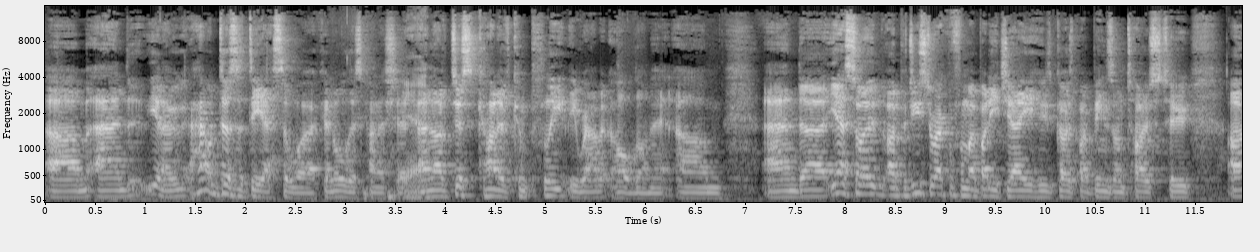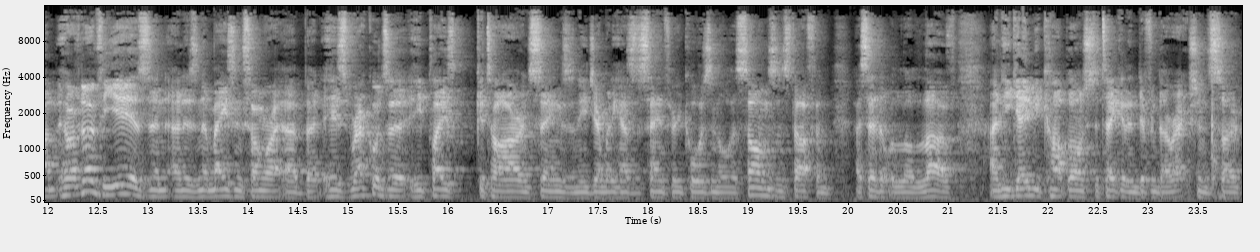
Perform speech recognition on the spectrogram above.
Um, and you know how does a de-esser work and all this kind of shit Yeah. and i've just kind of completely rabbit holed on it um, and uh, yeah so I, I produced a record for my buddy jay who goes by beans on toast who um, who i've known for years and, and is an amazing songwriter but his records are he plays guitar and sings and he generally has the same three chords in all his songs and stuff. And i said that with a lot of love. And he gave me carte blanche to take it in different directions. So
